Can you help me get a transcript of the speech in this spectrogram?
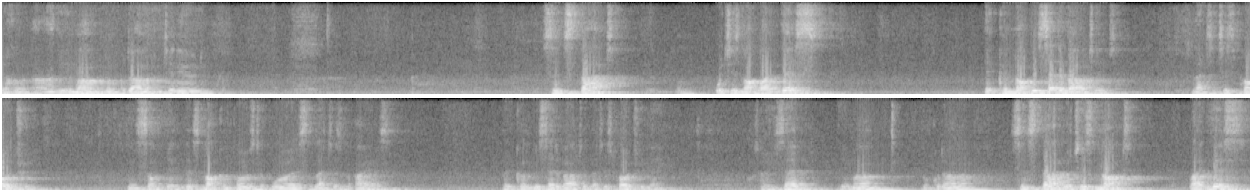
the Imam Ibn Qudamah continued since that which is not like this it cannot be said about it. That it is poetry. In something that's not composed of words, letters and ayahs, but it couldn't be said about it that it's poetry then. So he said, the Imam Ibn Qudama, since that which is not like this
